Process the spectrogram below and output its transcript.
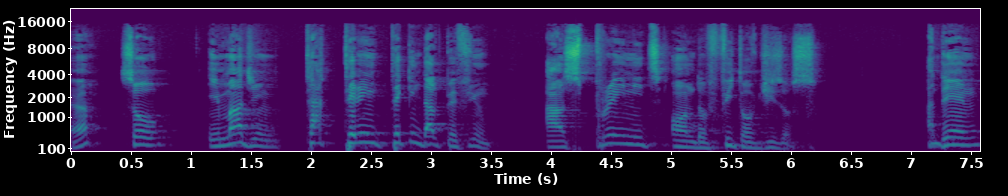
Yeah? So imagine taking, taking that perfume and spraying it on the feet of Jesus. And then,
